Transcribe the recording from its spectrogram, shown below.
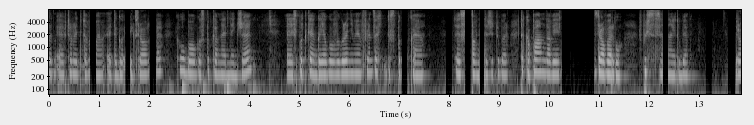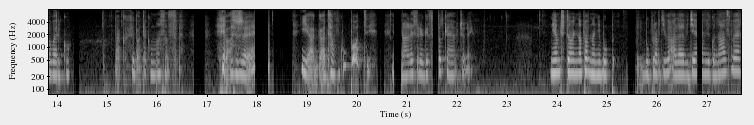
E, Wczoraj dodawałem e, tego X-Rower, bo go spotkałem na jednej grze. E, Spotkałem go, ja go w ogóle nie miałem w rękach i go spotkałem. To jest sławny też youtuber. Taka panda, wiecie. Zdrowerku. Wpiszcie sobie na YouTubie. Zdrowerku. Tak, chyba taką ma nazwę. Chyba, że ja gadam głupoty. No ale serio go spotkałem wczoraj. Nie wiem, czy to na pewno nie był, był prawdziwy, ale widziałem jego nazwę.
